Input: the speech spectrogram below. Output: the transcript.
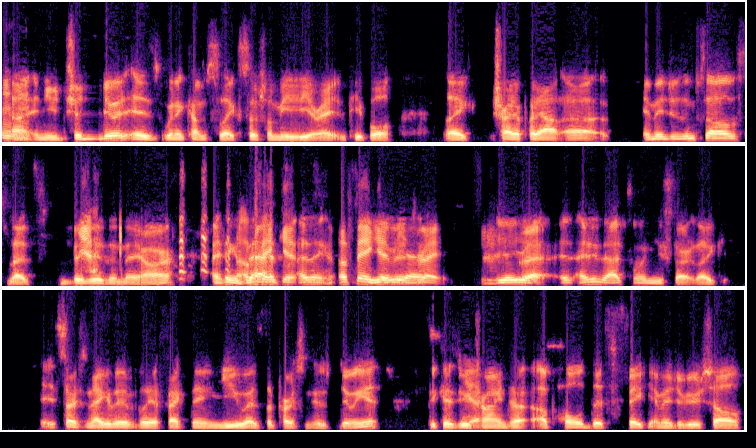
uh, mm-hmm. uh, and you should do it is when it comes to like social media, right? And people like try to put out uh image of themselves that's bigger yeah. than they are. I think that's I think a fake yeah, image, yeah. right? Yeah, yeah. Right. I think that's when you start like it starts negatively affecting you as the person who's doing it because you're yeah. trying to uphold this fake image of yourself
